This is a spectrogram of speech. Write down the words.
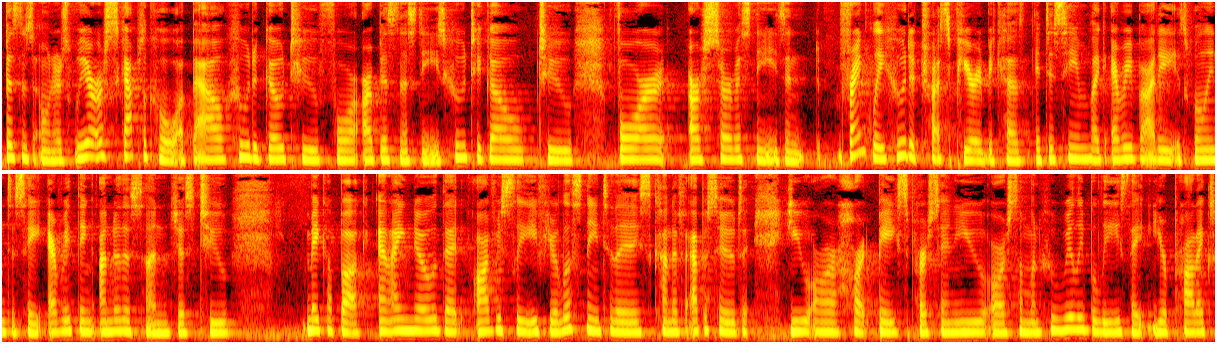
business owners, we are skeptical about who to go to for our business needs, who to go to for our service needs, and frankly, who to trust, period, because it just seems like everybody is willing to say everything under the sun just to make a buck. And I know that obviously, if you're listening to this kind of episode, you are a heart based person. You are someone who really believes that your products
